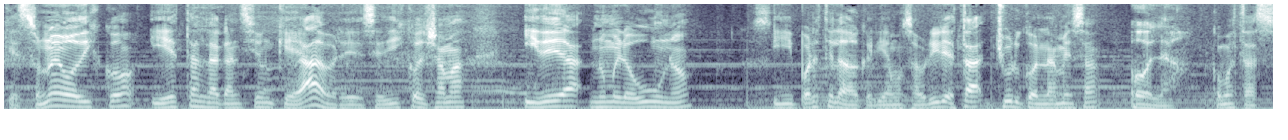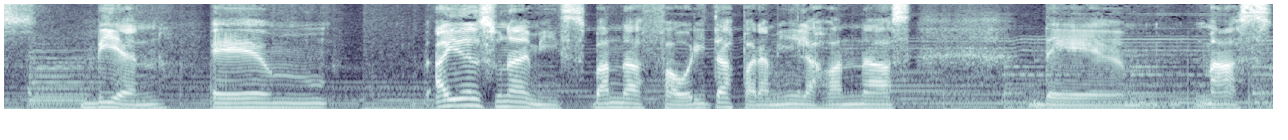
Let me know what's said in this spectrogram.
que es su nuevo disco. Y esta es la canción que abre ese disco, se llama Idea número uno. Y por este lado queríamos abrir. Está Churco en la mesa. Hola. ¿Cómo estás? Bien. Eh, Idols, una de mis bandas favoritas, para mí, las bandas de más.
